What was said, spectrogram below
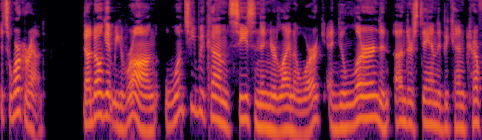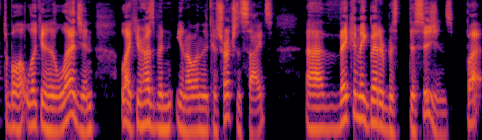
It's a workaround. Now, don't get me wrong, once you become seasoned in your line of work and you learn and understand and become comfortable at looking at a legend, like your husband, you know, on the construction sites, uh, they can make better decisions. But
